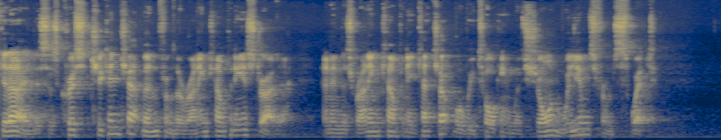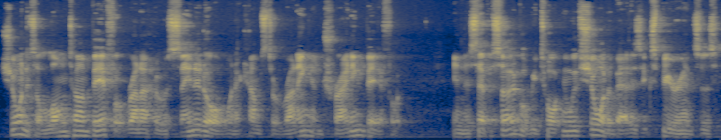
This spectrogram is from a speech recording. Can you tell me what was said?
G'day, this is Chris Chicken Chapman from the Running Company Australia, and in this Running Company catch up, we'll be talking with Sean Williams from Sweat. Sean is a long-time barefoot runner who has seen it all when it comes to running and training barefoot. In this episode, we'll be talking with Sean about his experiences,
